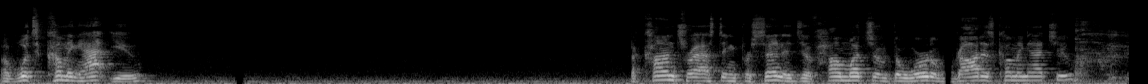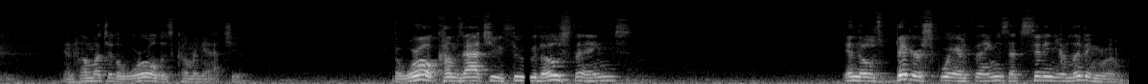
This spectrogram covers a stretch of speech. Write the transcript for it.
of what's coming at you the contrasting percentage of how much of the Word of God is coming at you and how much of the world is coming at you. The world comes at you through those things, in those bigger square things that sit in your living room.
